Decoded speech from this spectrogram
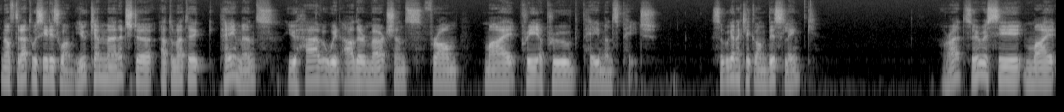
And after that, we see this one. You can manage the automatic payments you have with other merchants from my pre-approved payments page. So we're gonna click on this link. All right, so here we see my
